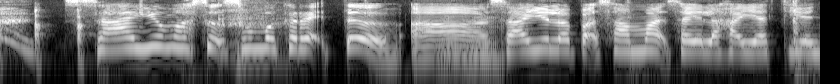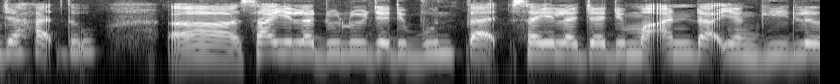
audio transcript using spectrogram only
saya masuk semua karakter. Ah, hmm. saya lah Pak Samad, saya lah Hayati yang jahat tu. Ah, saya lah dulu jadi buntat, saya lah jadi mak andak yang gila.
